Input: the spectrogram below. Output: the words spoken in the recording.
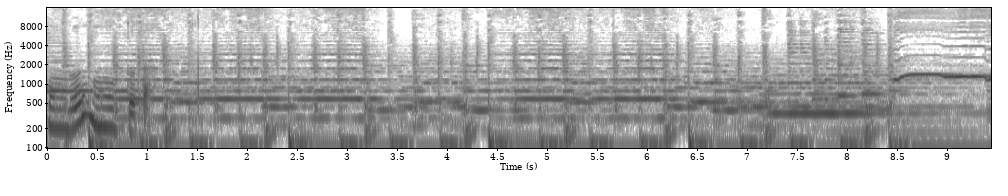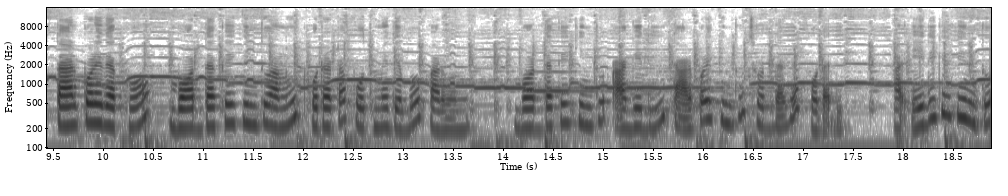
সুন্দর মুহূর্তটা। তারপরে দেখো, বরদাকেই কিন্তু আমি ফোঁটাটা প্রথমে দেব, কারণ বরদাকেই কিন্তু আগে দিই, তারপরে কিন্তু ছোটদাকে ফোঁটা দিই। আর এদিকে কিন্তু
